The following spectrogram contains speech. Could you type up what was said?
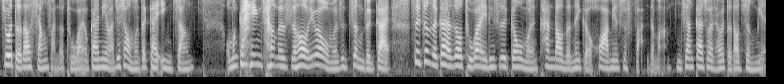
就会得到相反的图案。有概念吗？就像我们在盖印章，我们 盖印章的时候，因为我们是正着盖，所以正着盖的时候，图案一定是跟我们看到的那个画面是反的嘛。你这样盖出来才会得到正面。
